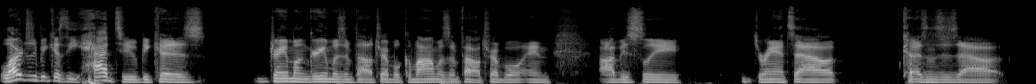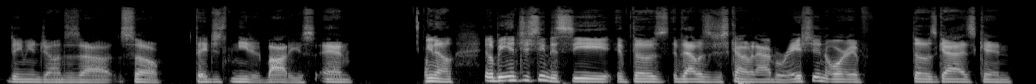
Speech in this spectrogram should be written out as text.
largely because he had to, because Draymond Green was in foul trouble, Kevon was in foul trouble, and obviously Durant's out, Cousins is out, Damian Jones is out. So they just needed bodies. And you know, it'll be interesting to see if those if that was just kind of an aberration or if those guys can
